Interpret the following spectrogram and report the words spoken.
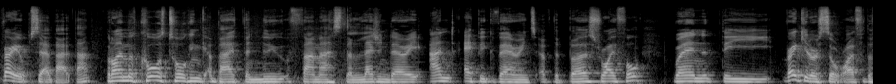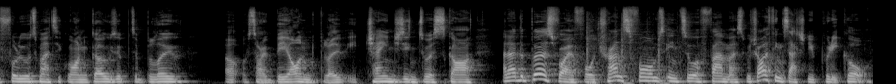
very upset about that. But I'm of course talking about the new FAMAS, the legendary and epic variant of the burst rifle. When the regular assault rifle, the fully automatic one, goes up to blue, oh sorry, beyond blue, it changes into a scar, and now the burst rifle transforms into a FAMAS, which I think is actually pretty cool.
